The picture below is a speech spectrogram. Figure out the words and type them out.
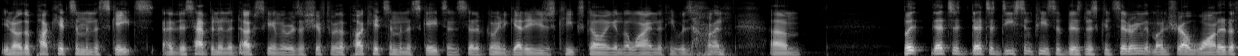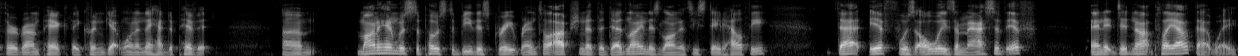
you know the puck hits him in the skates. Uh, this happened in the Ducks game. There was a shift where the puck hits him in the skates, and instead of going to get it, he just keeps going in the line that he was on. Um, but that's a that's a decent piece of business considering that Montreal wanted a third round pick. They couldn't get one and they had to pivot. Um, Monahan was supposed to be this great rental option at the deadline as long as he stayed healthy. That if was always a massive if, and it did not play out that way.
